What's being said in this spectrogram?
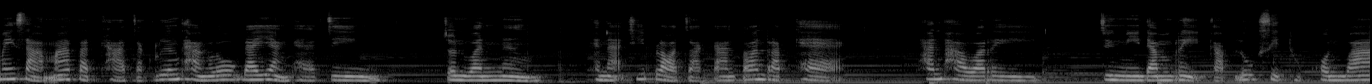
ไม่สามารถตัดขาดจากเรื่องทางโลกได้อย่างแท้จริง จนวันหนึ่ง ขณะที่ปลอดจากการต้อนรับแขก ท่านภาวรี จึงมีดำริกับลูกศิษย์ทุกคนว่า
